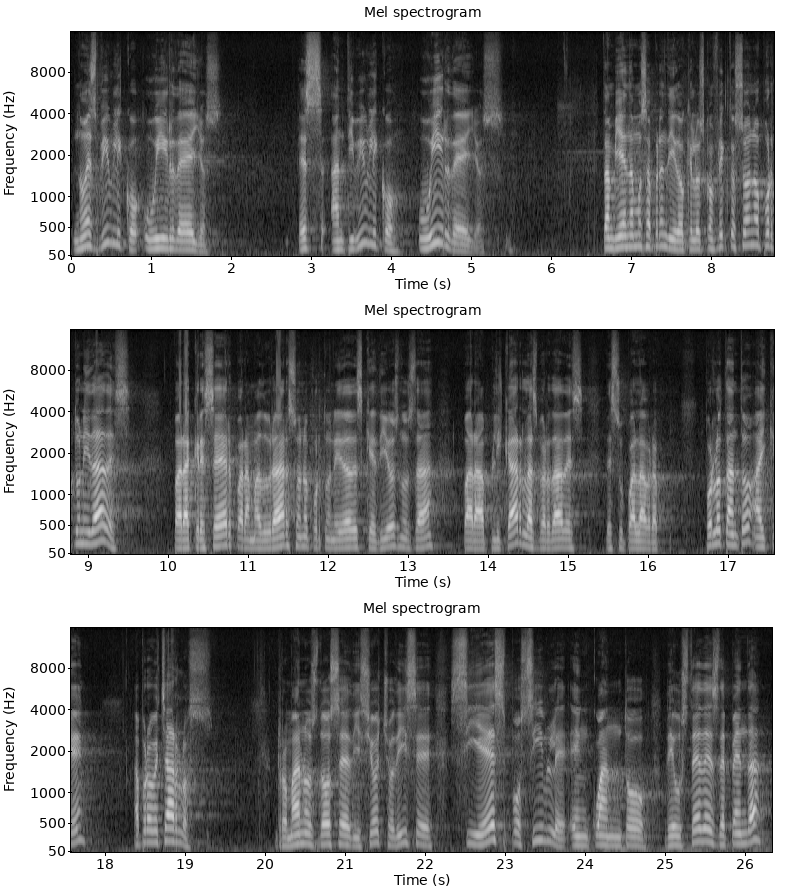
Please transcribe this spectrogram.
No es bíblico huir de ellos. Es antibíblico huir de ellos. También hemos aprendido que los conflictos son oportunidades para crecer, para madurar, son oportunidades que Dios nos da para aplicar las verdades de su palabra. Por lo tanto, hay que aprovecharlos. Romanos 12, 18 dice, si es posible en cuanto de ustedes dependa,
